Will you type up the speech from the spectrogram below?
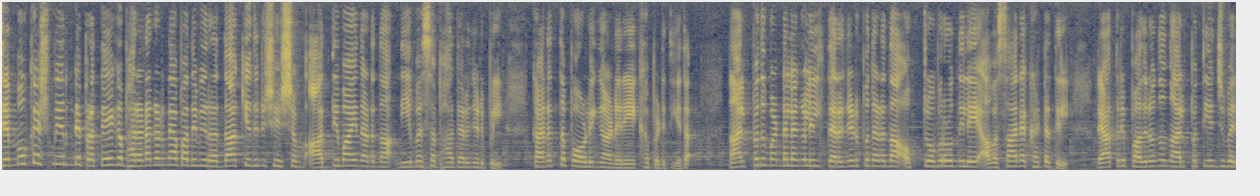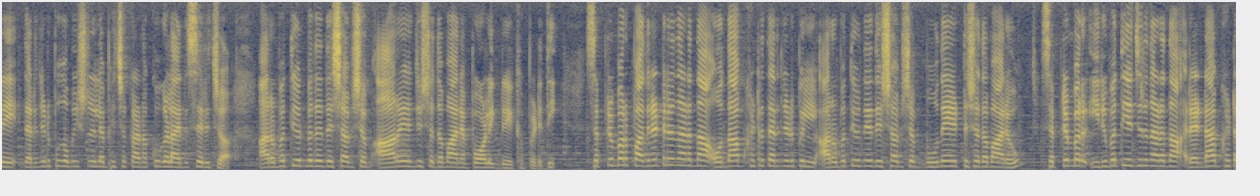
ജമ്മു കശ്മീരിന്റെ പ്രത്യേക ഭരണഘടനാ പദവി റദ്ദാക്കിയതിനു ശേഷം ആദ്യമായി നടന്ന നിയമസഭാ തെരഞ്ഞെടുപ്പിൽ കനത്ത പോളിംഗ് ആണ് രേഖപ്പെടുത്തിയത്. നാൽപ്പത് മണ്ഡലങ്ങളിൽ തെരഞ്ഞെടുപ്പ് നടന്ന ഒക്ടോബർ ഒന്നിലെ അവസാന ഘട്ടത്തിൽ രാത്രി പതിനൊന്ന് നാൽപ്പത്തിയഞ്ച് വരെ തെരഞ്ഞെടുപ്പ് കമ്മീഷന് ലഭിച്ച കണക്കുകൾ അനുസരിച്ച് അറുപത്തിയൊൻപത് ദശാംശം ആറ് അഞ്ച് ശതമാനം പോളിംഗ് രേഖപ്പെടുത്തി. സെപ്റ്റംബർ പതിനെട്ടിന് നടന്ന ഒന്നാം ഘട്ട തെരഞ്ഞെടുപ്പിൽ അറുപത്തിയൊന്ന് ദശാംശം മൂന്ന് എട്ട് ശതമാനവും സെപ്റ്റംബർ ഇരുപത്തിയഞ്ചിന് നടന്ന രണ്ടാം ഘട്ട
